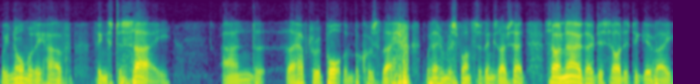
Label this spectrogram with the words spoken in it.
we normally have things to say, and they have to report them because they they're in response to things they've said. So now they've decided to give a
